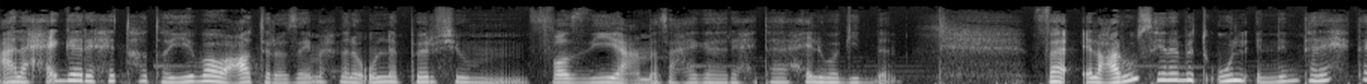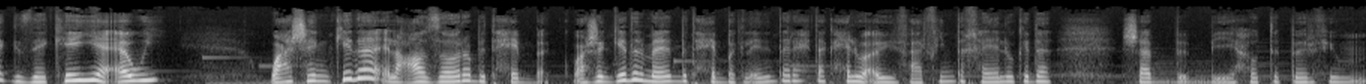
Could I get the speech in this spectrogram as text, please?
على حاجة ريحتها طيبة وعطرة زي ما إحنا لو قلنا برفيوم فظيع مثلا حاجة ريحتها حلوة جدا. فالعروس هنا بتقول إن أنت ريحتك ذكية قوي وعشان كده العذارة بتحبك وعشان كده البنات بتحبك لأن أنت ريحتك حلوة قوي فعارفين تخيلوا كده شاب بيحط perfume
